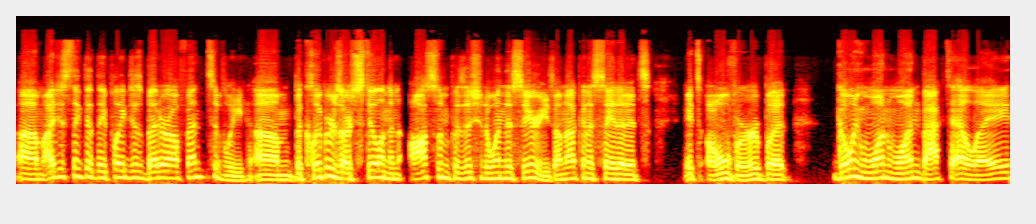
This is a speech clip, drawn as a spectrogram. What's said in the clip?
um, I just think that they played just better offensively. Um, the Clippers are still in an awesome position to win this series. I'm not going to say that it's it's over, but going 1-1 back to LA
